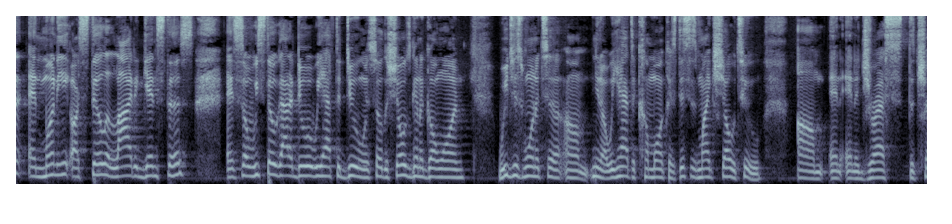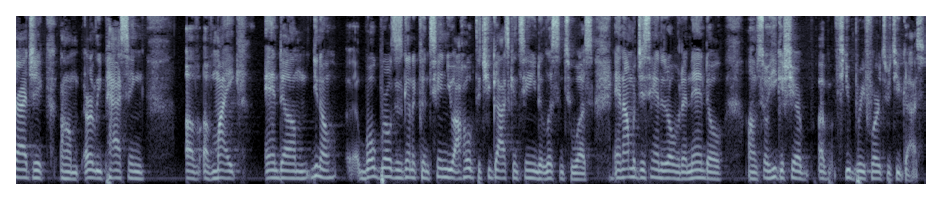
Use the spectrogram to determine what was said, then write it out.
and money are still allied against us. And so we still got to do what we have to do. And so the show's going to go on. We just wanted to, um, you know, we had to come on because this is Mike's show too, um, and, and address the tragic um, early passing of, of Mike. And, um, you know, Woke Bros is going to continue. I hope that you guys continue to listen to us. And I'm going to just hand it over to Nando um, so he can share a few brief words with you guys.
